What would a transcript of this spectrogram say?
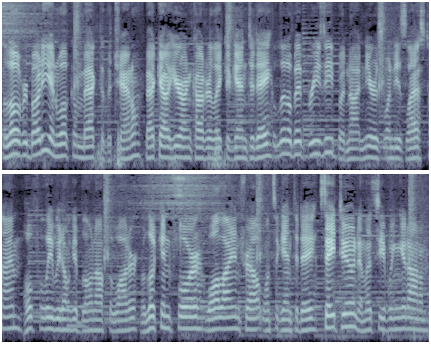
Hello everybody and welcome back to the channel. Back out here on Carter Lake again today. A little bit breezy but not near as windy as last time. Hopefully we don't get blown off the water. We're looking for walleye and trout once again today. Stay tuned and let's see if we can get on them.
